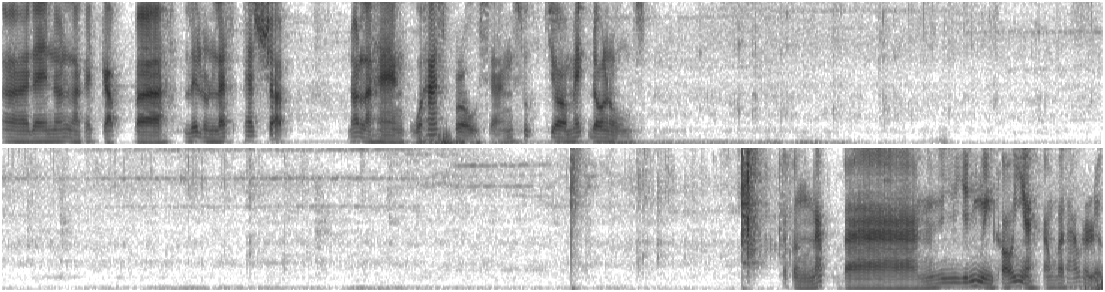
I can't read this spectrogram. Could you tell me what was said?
à, đây nó là cái cặp uh, Little Less Pet Shop. Nó là hàng của Hasbro sản xuất cho McDonald's. Cái phần nắp và nó dính nguyên khối nha không có tháo ra được.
